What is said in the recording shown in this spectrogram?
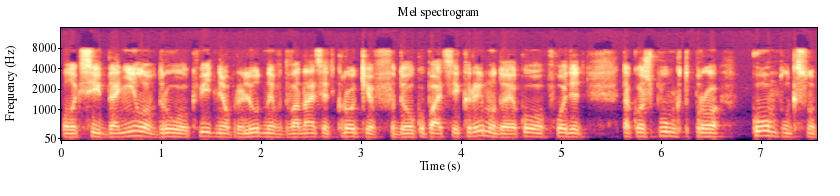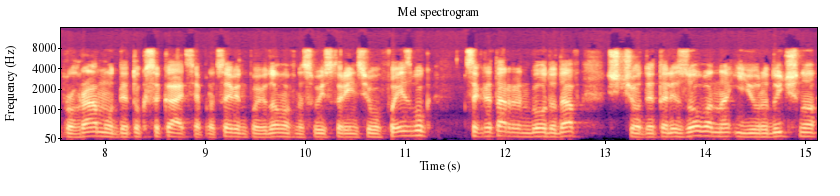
Олексій Данілов 2 квітня оприлюднив 12 кроків деокупації Криму, до якого входять також пункт про комплексну програму детоксикація. Про це він повідомив на своїй сторінці у Фейсбук. Секретар РНБО додав, що деталізована і юридично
